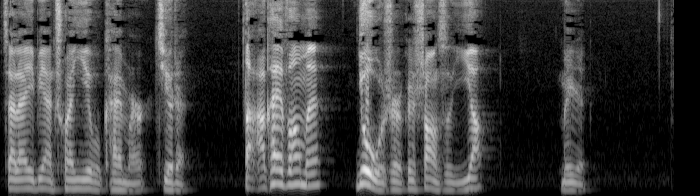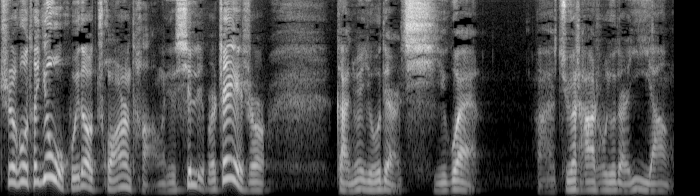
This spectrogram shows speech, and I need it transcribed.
再来一遍，穿衣服开门接诊，打开房门，又是跟上次一样，没人。之后他又回到床上躺下，心里边这时候感觉有点奇怪了，啊，觉察出有点异样了。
